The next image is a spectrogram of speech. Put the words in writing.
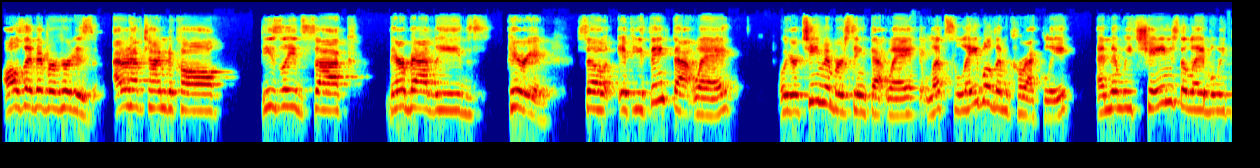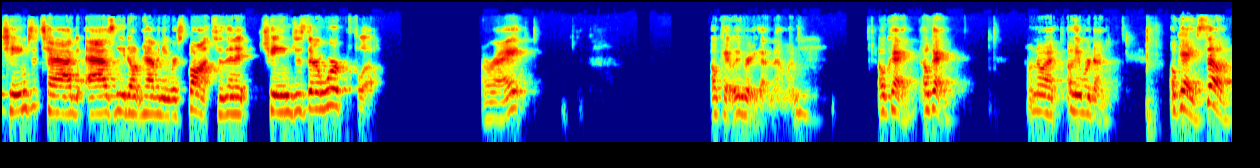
all I've ever heard is I don't have time to call. These leads suck. They're bad leads. Period. So if you think that way, or your team members think that way, let's label them correctly. And then we change the label, we change the tag as we don't have any response. So then it changes their workflow. All right. Okay, we've already gotten that one. Okay, okay. Oh no, I, okay, we're done. Okay, so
